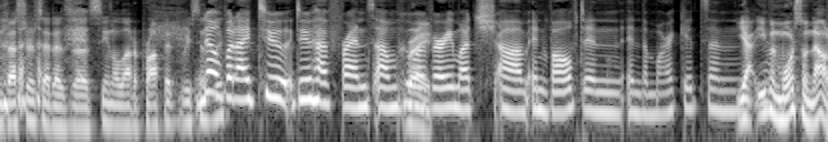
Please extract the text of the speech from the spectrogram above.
investors that has uh, seen a lot of profit recently? No, but I too do have friends um, who Right. are very much um, involved in, in the markets and Yeah, even more so now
